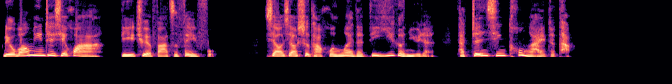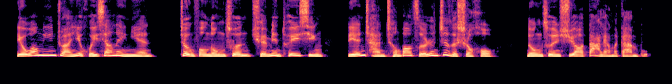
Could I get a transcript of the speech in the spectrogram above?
柳王明这些话的确发自肺腑，潇潇是他婚外的第一个女人，他真心痛爱着她。柳王明转业回乡那年，正逢农村全面推行联产承包责任制的时候，农村需要大量的干部，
